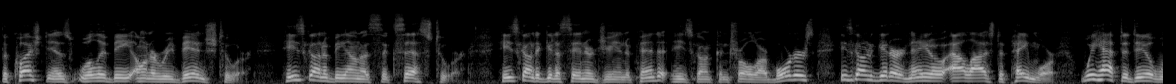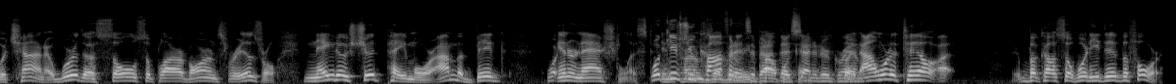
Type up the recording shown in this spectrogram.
The question is, will it be on a revenge tour? He's going to be on a success tour. He's going to get us energy independent. He's going to control our borders. He's going to get our NATO allies to pay more. We have to deal with China. We're the sole supplier of arms for Israel. NATO should pay more. I'm a big what, internationalist. What gives you confidence about that, Senator Graham? But I want to tell. Uh, because of what he did before.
